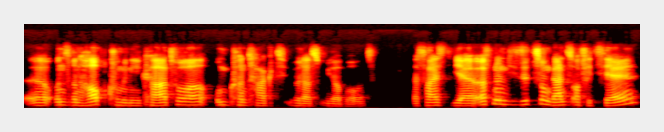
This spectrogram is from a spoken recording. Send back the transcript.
äh, unseren Hauptkommunikator um Kontakt über das Uja-Board. Das heißt, wir eröffnen die Sitzung ganz offiziell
